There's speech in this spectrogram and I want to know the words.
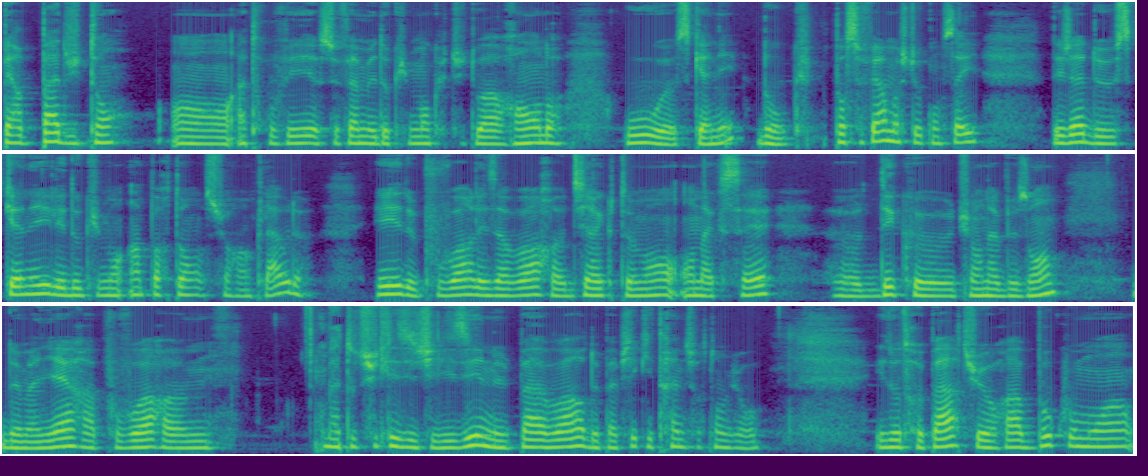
perdes pas du temps à trouver ce fameux document que tu dois rendre ou euh, scanner. Donc pour ce faire, moi je te conseille déjà de scanner les documents importants sur un cloud et de pouvoir les avoir euh, directement en accès euh, dès que tu en as besoin, de manière à pouvoir bah, tout de suite les utiliser et ne pas avoir de papier qui traîne sur ton bureau. Et d'autre part, tu auras beaucoup moins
